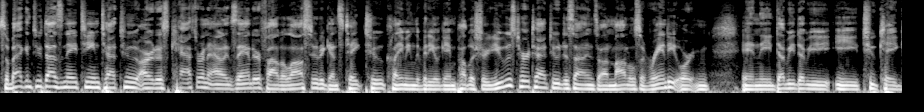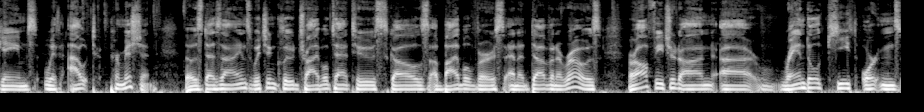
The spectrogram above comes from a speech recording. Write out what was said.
So back in 2018, tattoo artist Catherine Alexander filed a lawsuit against Take Two, claiming the video game publisher used her tattoo designs on models of Randy Orton in the WWE 2K games without permission. Those designs, which include tribal tattoos, skulls, a Bible verse, and a dove and a rose, are all featured on uh, Randall Keith Orton's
